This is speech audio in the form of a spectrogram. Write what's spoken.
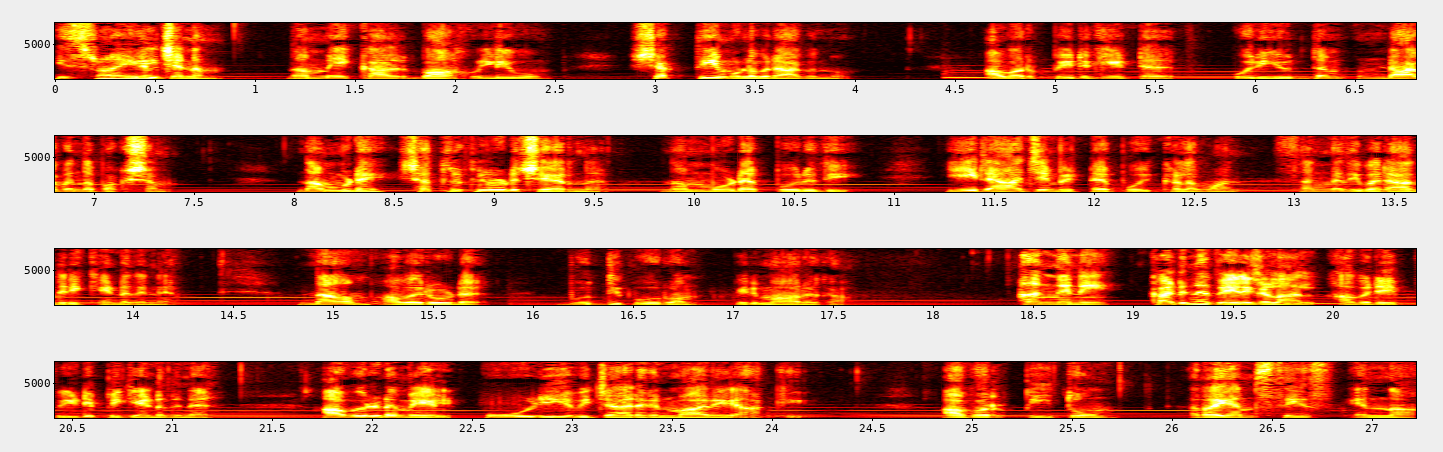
ഇസ്രായേൽ ജനം നമ്മേക്കാൾ ബാഹുല്യവും ശക്തിയുമുള്ളവരാകുന്നു. അവർ പെരുകിയിട്ട് ഒരു യുദ്ധം ഉണ്ടാകുന്ന പക്ഷം നമ്മുടെ ശത്രുക്കളോട് ചേർന്ന് നമ്മോട് പൊരുതി ഈ രാജ്യം വിട്ട് പോയിക്കളവാൻ സംഗതി വരാതിരിക്കേണ്ടതിന് നാം അവരോട് ബുദ്ധിപൂർവം പെരുമാറുക. അങ്ങനെ കഠിനവേലകളാൽ അവരെ പീഡിപ്പിക്കേണ്ടതിന് അവരുടെ മേൽ ഊഴിയ വിചാരകന്മാരെ ആക്കി. അവർ പീത്തോം റയംസേസ് എന്ന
